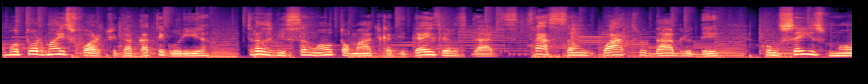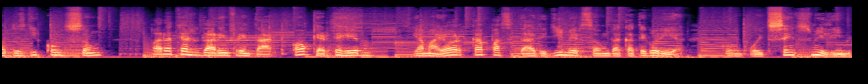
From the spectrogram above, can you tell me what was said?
o motor mais forte da categoria, transmissão automática de 10 velocidades, tração 4WD com 6 modos de condução para te ajudar a enfrentar qualquer terreno e a maior capacidade de imersão da categoria, com 800 mm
